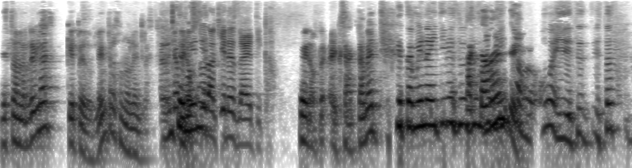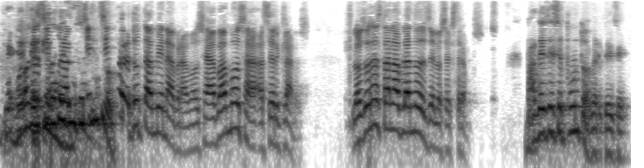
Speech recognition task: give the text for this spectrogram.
están las reglas, ¿qué pedo? ¿Le entras o no le entras? ¿Qué postura quieres la ética? Pero, exactamente. que también ahí tienes un Exactamente. estás... sí, pero, tú también, Abraham. O sea, vamos a, ser claros. Los dos están hablando desde los extremos. Va desde ese punto, a ver, desde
